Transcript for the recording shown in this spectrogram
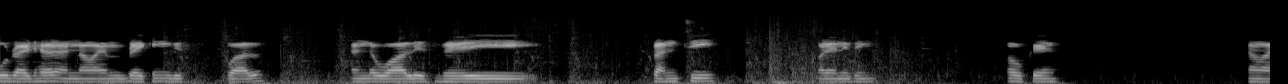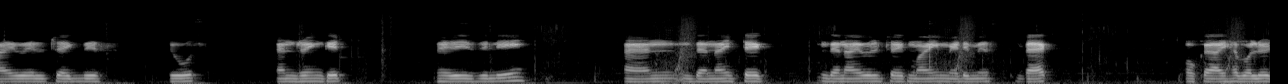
wood right here and now I am breaking this wall. And the wall is very crunchy or anything. Okay. Now I will take this juice and drink it easily. And then I take then I will take my medimist back okay i have already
